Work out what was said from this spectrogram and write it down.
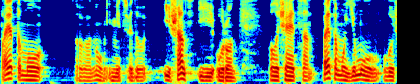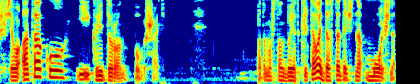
Поэтому, э, ну, имеется в виду и шанс, и урон получается. Поэтому ему лучше всего атаку и крит урон повышать. Потому что он будет критовать достаточно мощно.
